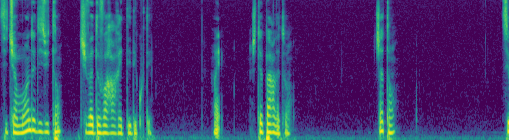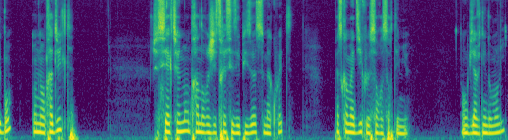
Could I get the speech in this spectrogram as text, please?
si tu as moins de 18 ans, tu vas devoir arrêter d'écouter. Ouais, je te parle à toi. J'attends. C'est bon? On est entre adultes? Je suis actuellement en train d'enregistrer ces épisodes sous ma couette, parce qu'on m'a dit que le son ressortait mieux. Donc bienvenue dans mon lit.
